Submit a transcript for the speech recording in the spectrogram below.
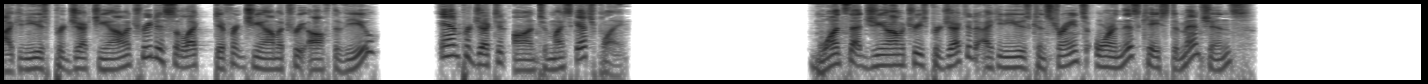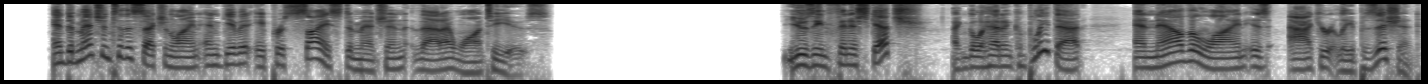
I can use Project Geometry to select different geometry off the view and project it onto my sketch plane. Once that geometry is projected, I can use constraints, or in this case, dimensions, and dimension to the section line and give it a precise dimension that I want to use. Using Finish Sketch, I can go ahead and complete that, and now the line is accurately positioned.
